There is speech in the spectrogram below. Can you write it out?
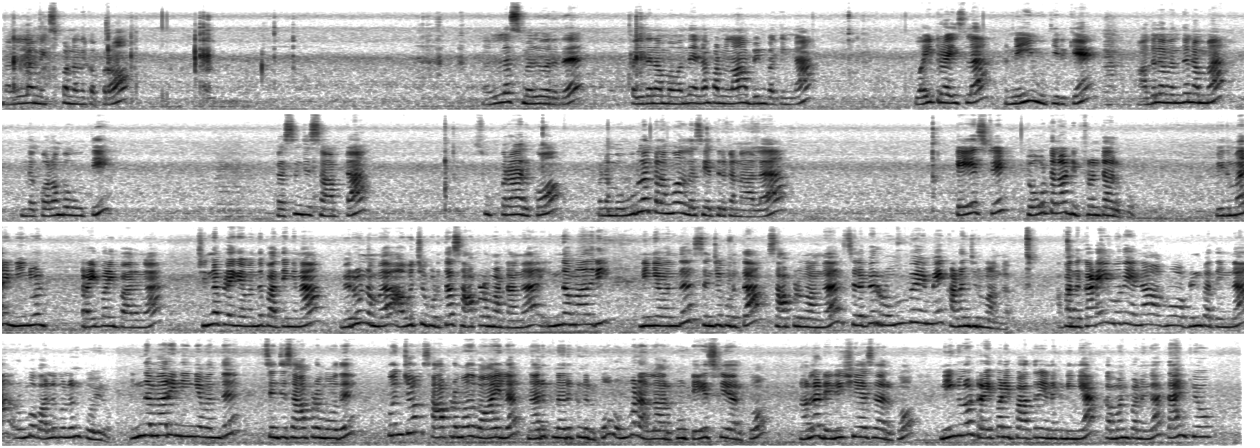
நல்லா மிக்ஸ் பண்ணதுக்கப்புறம் நல்ல ஸ்மெல் வருது. இப்போ இதை நம்ம வந்து என்ன பண்ணலாம் அப்படின்னு பார்த்தீங்கன்னா ஒயிட் ரைஸில் நெய் ஊற்றிருக்கேன் அதில் வந்து நம்ம இந்த குழம்ப ஊற்றி பிசைஞ்சு சாப்பிட்டா சூப்பராக இருக்கும். இப்போ நம்ம உருளைக்கிழங்கும் அதில் சேர்த்துருக்கனால டேஸ்ட்டு டோட்டலாக டிஃப்ரெண்ட்டாக இருக்கும். இது மாதிரி நீங்களும் ட்ரை பண்ணி பாருங்கள் சின்ன பிள்ளைங்க வந்து பார்த்தீங்கன்னா வெறும் நம்ம அவிச்சு கொடுத்தா சாப்பிட மாட்டாங்க. இந்த மாதிரி நீங்கள் வந்து செஞ்சு கொடுத்தா சாப்பிடுவாங்க. சில பேர் ரொம்பவுமே கடைஞ்சிருவாங்க. அப்போ அந்த கடையும் போது என்ன ஆகும் அப்படின்னு பார்த்தீங்கன்னா ரொம்ப வலுவலுன்னு போயிடும் இந்த மாதிரி நீங்கள் வந்து செஞ்சு சாப்பிடும் போது கொஞ்சம் சாப்பிடும் போது வாயில் நறுக்கு நறுக்குன்னு இருக்கும். ரொம்ப நல்லாயிருக்கும் டேஸ்டியாக இருக்கும். நல்லா டெலிஷியஸாக இருக்கும். நீங்களும் ட்ரை பண்ணி பார்த்துட்டு எனக்கு நீங்கள் கமெண்ட் பண்ணுங்கள் தேங்க்யூ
